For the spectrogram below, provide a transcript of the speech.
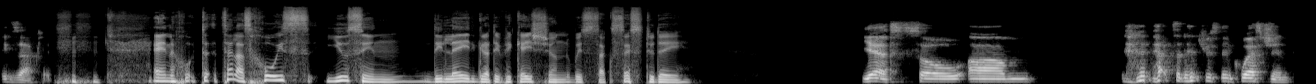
Exactly. and who, tell us who is using delayed gratification with success today? Yes. So um, that's an interesting question.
